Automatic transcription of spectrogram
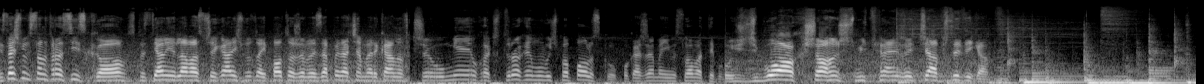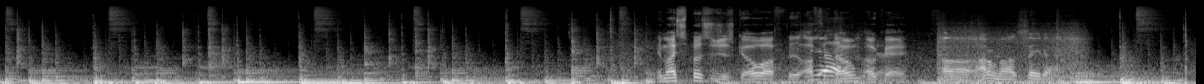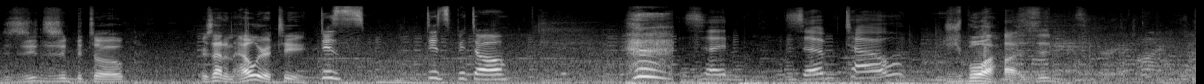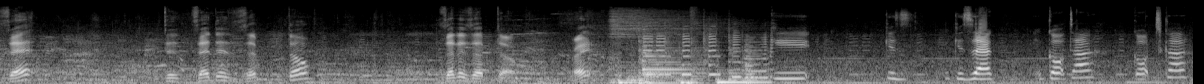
Jesteśmy w San Francisco. Specjalnie dla Was przyjechaliśmy tutaj po to, żeby zapytać Amerykanów, czy umieją choć trochę mówić po polsku. Pokażemy im słowa typu źdźbło, chrząszcz, mitrężyć czy absztyfikant. Am I supposed to just go off the off Yeah. the dome? Okay. Uh, I don't know how to say that. Zidzibito. Is that an L or a T? Diz, Dizbito. Z Zubto? Źdźbło. Uh, Z Z D- Zedezepto? Zedezepto, right? Gi, giz, gize, gota, gotka.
